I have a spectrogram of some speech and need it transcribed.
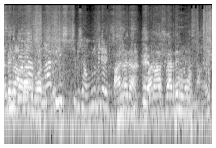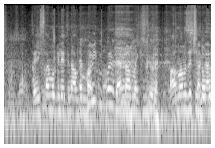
istediklerini bana? yapsınlar. Bilinçli çıkacağım bunu bilerek. Ahmet abi, bana hak verdin mi? Sen İstanbul biletini aldın mı? komik mi Poyraz? Ben de almak istiyorum. Almamız için Seninle alakası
